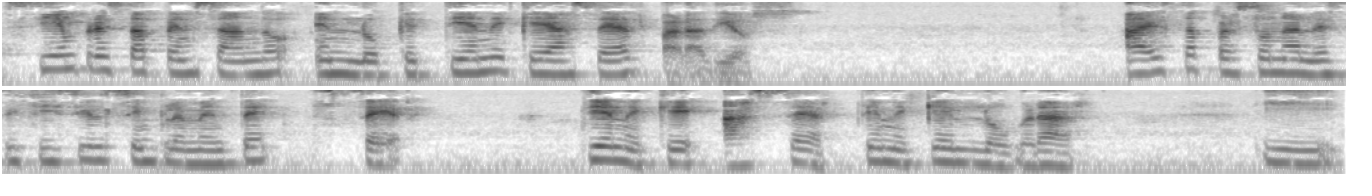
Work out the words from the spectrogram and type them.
siempre está pensando en lo que tiene que hacer para Dios. A esta persona le es difícil simplemente ser. Tiene que hacer, tiene que lograr. Y,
